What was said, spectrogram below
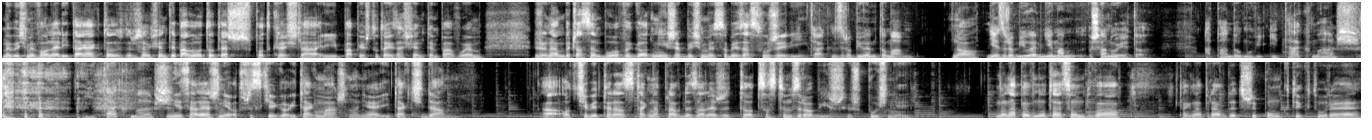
my byśmy woleli, tak jak to zresztą święty Paweł to też podkreśla i papież tutaj za świętym Pawłem, że nam by czasem było wygodniej, żebyśmy sobie zasłużyli. Tak, zrobiłem to mam. No, Nie zrobiłem, nie mam, szanuję to. A Pan Bóg mówi, i tak masz, i tak masz. niezależnie od wszystkiego i tak masz, no nie? I tak ci dam. A od ciebie teraz tak naprawdę zależy to, co z tym zrobisz już później. No na pewno to są dwa, tak naprawdę trzy punkty, które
